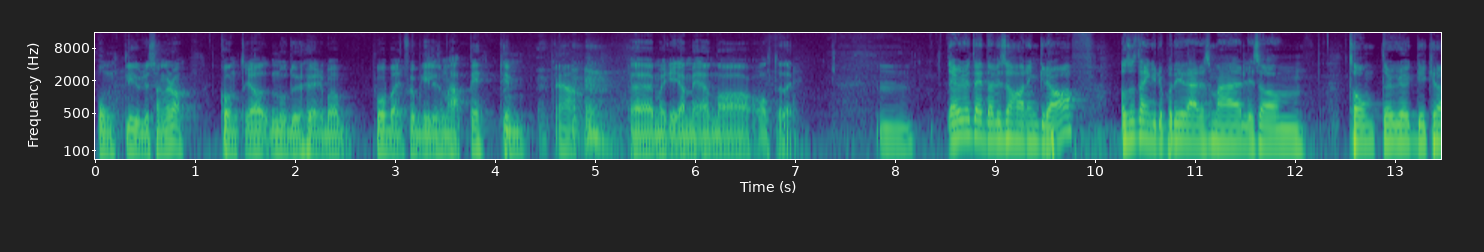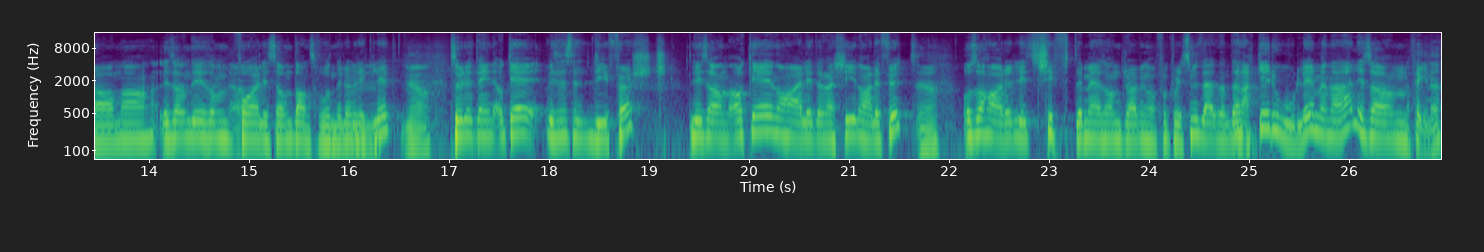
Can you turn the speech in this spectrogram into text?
ordentlig julesanger, da kontra noe du hører bare på bare for å bli liksom happy. Typ ja. Uh, Maria Mena og alt det der. Mm. Jeg ville tenkt at Hvis du har en graf, og så tenker du på de der som er liksom Tomterguggekrana liksom De som får liksom dansefoten til å vrikke litt. ja. Så vil du tenke ok, hvis jeg setter de først sånn, ok, Nå har jeg litt energi, nå har jeg litt futt. ja. Og så har du litt skifte med sånn 'Driving Home for Christmas'. Den, den er ikke rolig, men den er litt sånn fengende.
